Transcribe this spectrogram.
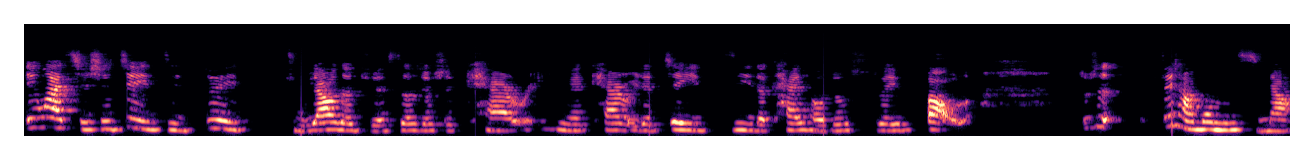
另外，其实这一季最主要的角色就是 Carrie，因为 Carrie 的这一季的开头就衰爆了，就是非常莫名其妙。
